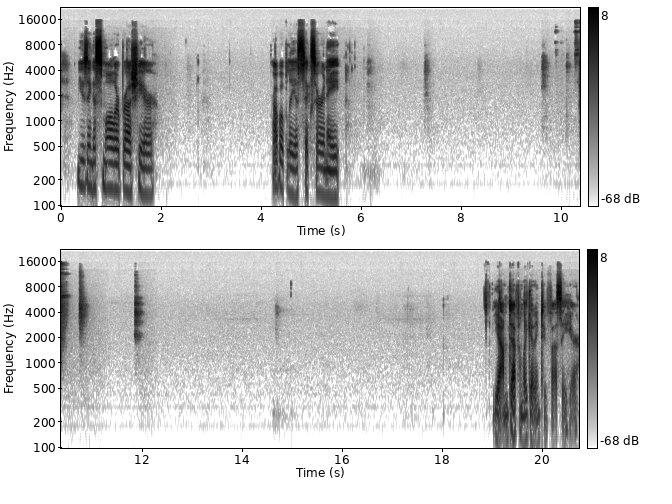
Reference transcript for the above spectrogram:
I'm using a smaller brush here. Probably a 6 or an 8. Yeah, I'm definitely getting too fussy here.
